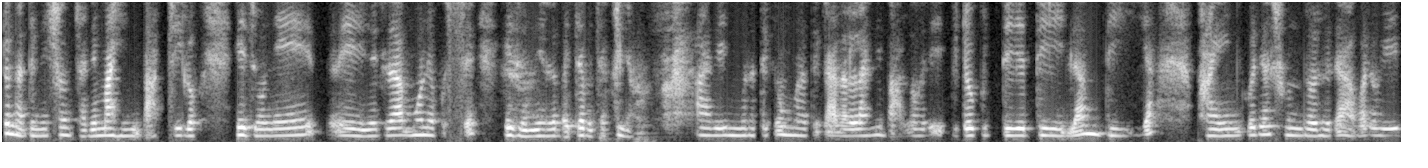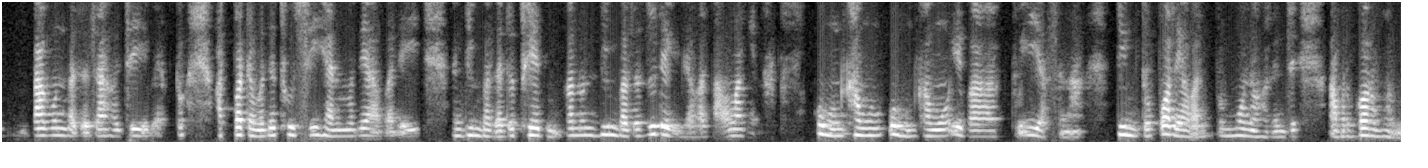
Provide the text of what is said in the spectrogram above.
টনাটনির সংসারে মাহিন বাঁচছিল। এই জন্যে এইটা মনে পড়ছে এই জন্যে এগুলো বেচা বেচা খেলাম। আর এই উমরা থেকে উমরা থেকে আর আল্লাহনি ভালো হয়ে পিঠ দিয়ে দিলাম, দিয়া ফাইন করে সুন্দর হয়ে আবার ওই বাগুন ভাজা যা হয়েছে একটু হাটপাটের মধ্যে থুসি, হ্যার মধ্যে আবার এই ডিম ভাজাটা থুয়ে দিন কারণ ডিম ভাজা জুড়ে গেলে আবার ভালো লাগে না। কখন খামো কখন খামু, এবার একটু ই আছে না। ডিম তো পরে আবার মনে করেন যে আবার গরম হব।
